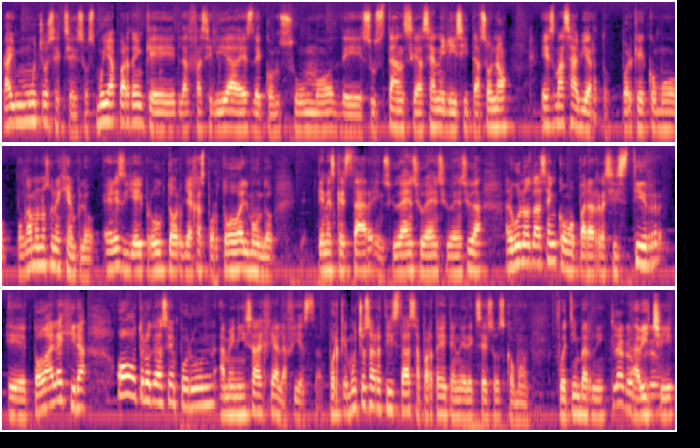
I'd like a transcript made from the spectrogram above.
hay muchos excesos, muy aparte en que las facilidades de consumo de sustancias, sean ilícitas o no, es más abierto, porque como pongámonos un ejemplo, eres DJ, productor, viajas por todo el mundo, tienes que estar en ciudad, en ciudad, en ciudad, en ciudad. Algunos lo hacen como para resistir eh, toda la gira, otros lo hacen por un amenizaje a la fiesta. Porque muchos artistas, aparte de tener excesos como fue Timberlake, Claro, Avicii,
